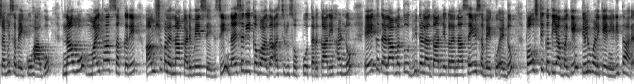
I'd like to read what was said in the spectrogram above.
ಶ್ರಮಿಸಬೇಕು ಹಾಗೂ ನಾವು ಮೈದಾ ಸಕ್ಕರೆ ಅಂಶಗಳನ್ನು ಕಡಿಮೆ ಸೇವಿಸಿ ನೈಸರ್ಗಿಕವಾದ ಹಸಿರು ಸೊಪ್ಪು, ತರಕಾರಿ, ಹಣ್ಣು, ಏಕದಳ ಮತ್ತು ದ್ವಿದಳ ಧಾನ್ಯಗಳನ್ನು ಸೇವಿಸಬೇಕು ಎಂದು ಪೌಷ್ಟಿಕತೆಯ ಬಗ್ಗೆ ತಿಳುವಳಿಕೆ ನೀಡಿದ್ದಾರೆ.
